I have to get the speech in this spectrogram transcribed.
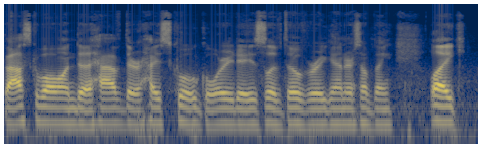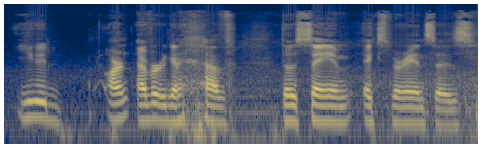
basketball and to have their high school glory days lived over again or something. Like, you aren't ever going to have those same experiences.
